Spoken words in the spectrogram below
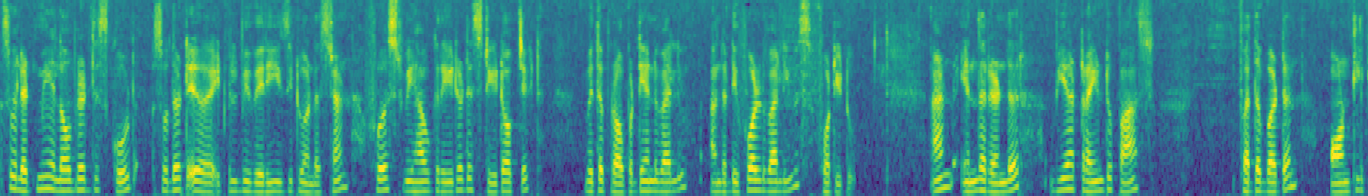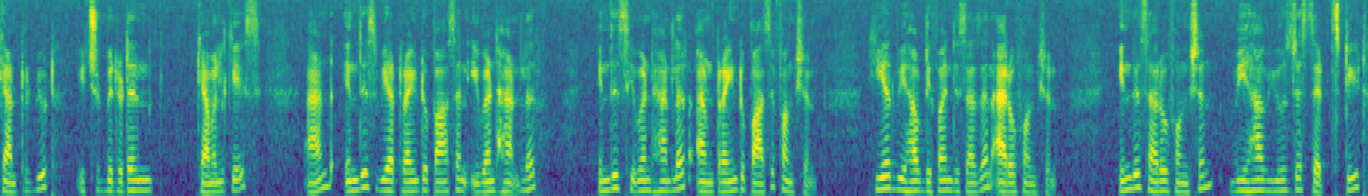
so let me elaborate this code so that uh, it will be very easy to understand. First we have created a state object with a property and value and the default value is 42 and in the render we are trying to pass for the button on click attribute. It should be written in camel case. And in this we are trying to pass an event handler. In this event handler I am trying to pass a function. Here we have defined this as an arrow function. In this arrow function we have used a set state.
